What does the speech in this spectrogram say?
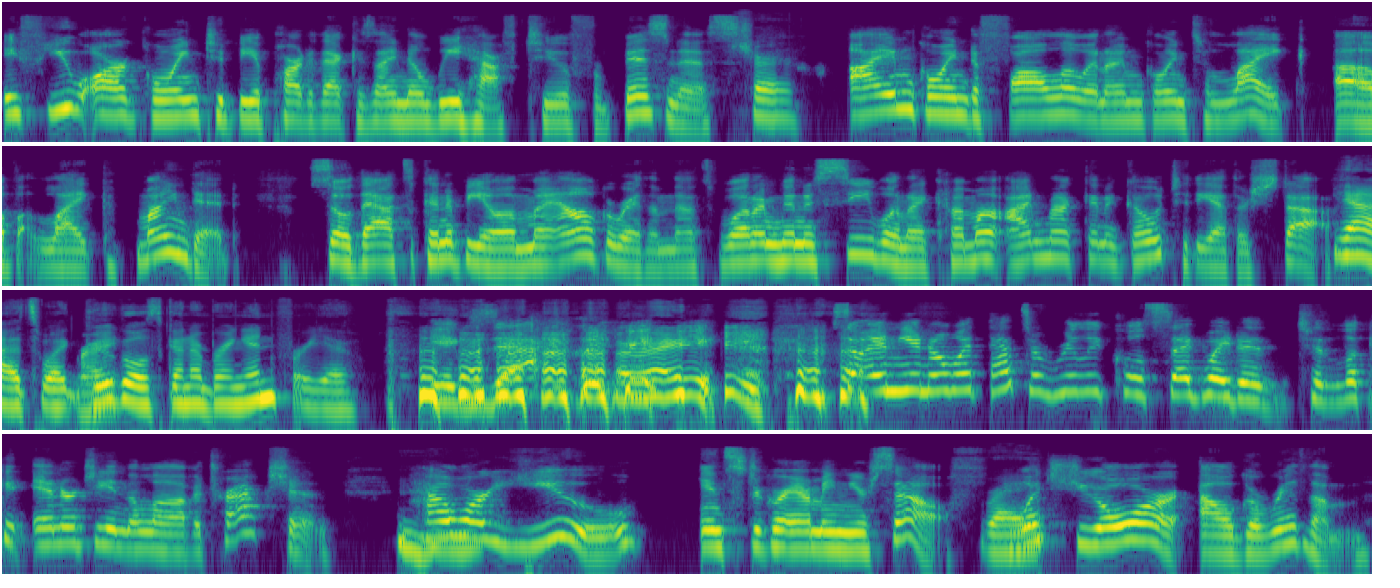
If you are going to be a part of that because I know we have to for business, Sure. I'm going to follow and I'm going to like of like-minded. So that's going to be on my algorithm. That's what I'm going to see when I come on. I'm not going to go to the other stuff. Yeah, it's what Right. Google's going to bring in for you. exactly Right? so and you know what that's a really cool segue to to look at energy and the law of attraction how Mhm. are you instagramming yourself. Right. what's your algorithm?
